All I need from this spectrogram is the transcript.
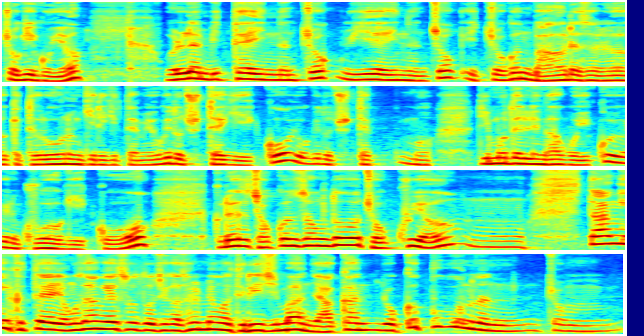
쪽이고요. 원래 밑에 있는 쪽, 위에 있는 쪽, 이쪽은 마을에서 이렇게 들어오는 길이기 때문에 여기도 주택이 있고 여기도 주택 뭐 리모델링 하고 있고 여기는 구역이 있고 그래서 접근성도 좋고요. 음, 땅이 그때 영상에서도 제가 설명을 드리지만 약간 요 끝 부분은 좀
